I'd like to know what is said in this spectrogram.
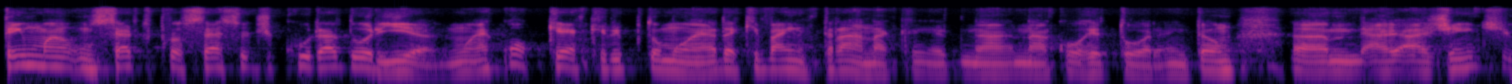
tem uma, um certo processo de curadoria. Não é qualquer criptomoeda que vai entrar na, na, na corretora. Então, um, a, a, gente,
